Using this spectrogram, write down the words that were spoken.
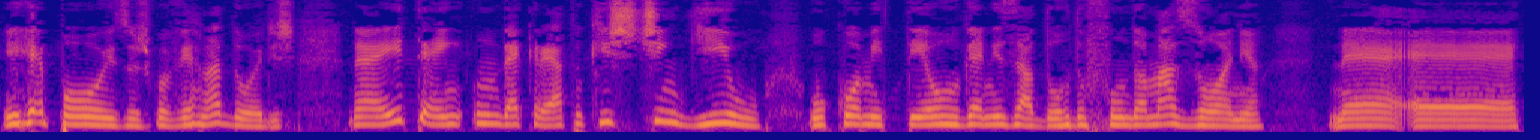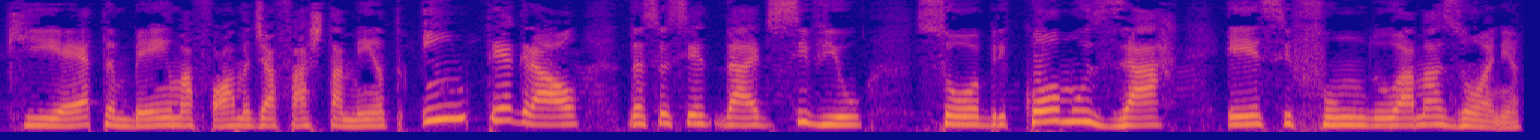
e repôs os governadores. Né? E tem um decreto que extinguiu o comitê organizador do Fundo Amazônia né, é, que é também uma forma de afastamento integral da sociedade civil sobre como usar esse fundo Amazônia.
